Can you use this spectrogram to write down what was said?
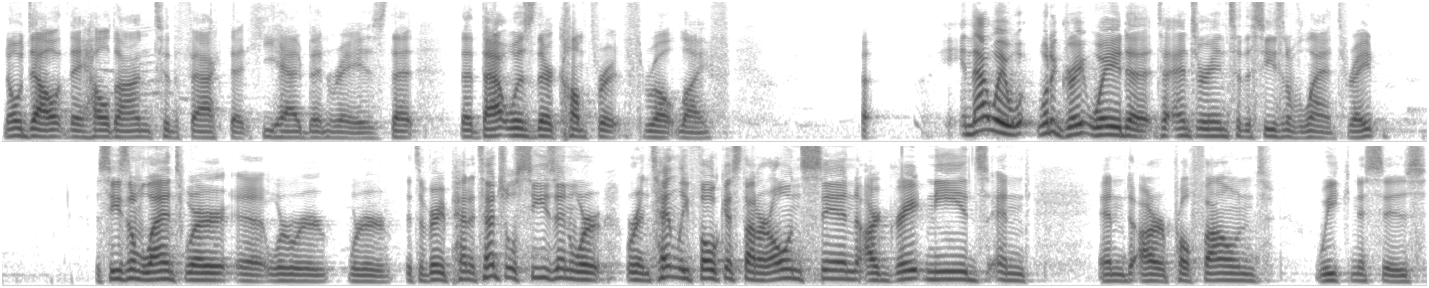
no doubt they held on to the fact that he had been raised, that that, that was their comfort throughout life. Uh, in that way, what a great way to, to enter into the season of Lent, right? The season of Lent, where, uh, where we're, we're, it's a very penitential season, where we're intently focused on our own sin, our great needs, and, and our profound weaknesses.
